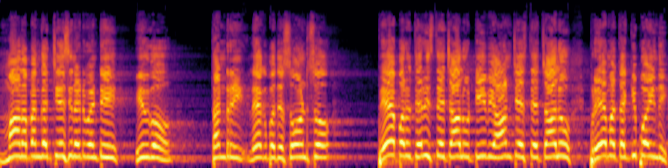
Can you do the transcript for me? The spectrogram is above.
మానభంగం చేసినటువంటి ఇదిగో తండ్రి లేకపోతే సోండ్సో పేపరు తెరిస్తే చాలు టీవీ ఆన్ చేస్తే చాలు ప్రేమ తగ్గిపోయింది.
